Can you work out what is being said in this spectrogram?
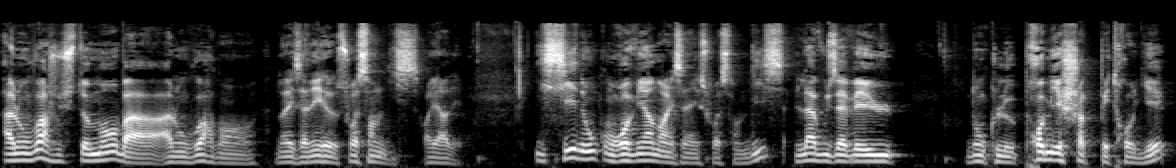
Allons voir justement, bah, allons voir dans, dans les années 70. Regardez. Ici, donc, on revient dans les années 70. Là, vous avez eu donc le premier choc pétrolier.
